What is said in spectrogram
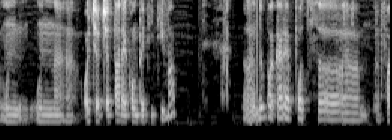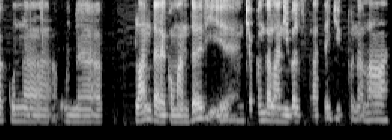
un, un, o cercetare competitivă, după care pot să fac un, un plan de recomandări începând de la nivel strategic până la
